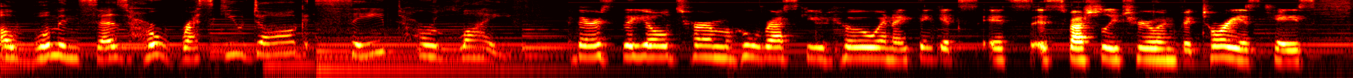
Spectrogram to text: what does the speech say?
A woman says her rescue dog saved her life. There's the old term who rescued who, and I think it's it's especially true in Victoria's case.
